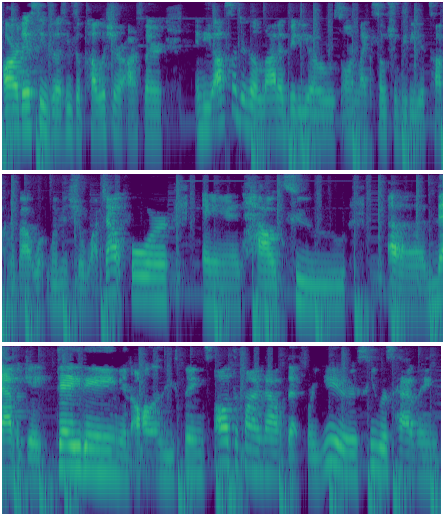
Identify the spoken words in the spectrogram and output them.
artist. He's a he's a publisher, author, and he also did a lot of videos on like social media talking about what women should watch out for and how to uh, navigate dating and all of these things, all to find out that for years he was having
